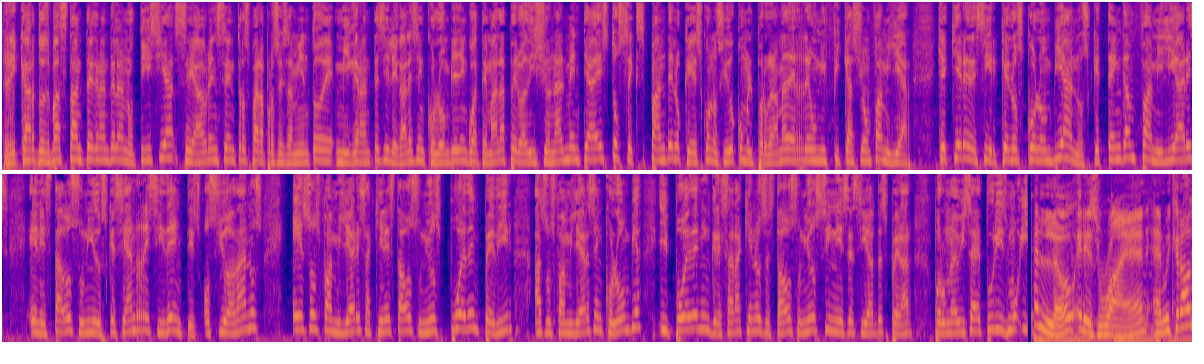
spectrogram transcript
Ricardo, es bastante grande la noticia. Se abren centros para procesamiento de migrantes ilegales en Colombia y en Guatemala, pero adicionalmente a esto se expande lo que es conocido como el programa de reunificación familiar. ¿Qué quiere decir? Que los colombianos que tengan familiares en Estados Unidos, que sean residentes o ciudadanos, esos familiares aquí en Estados Unidos pueden pedir a sus familiares en Colombia y pueden ingresar aquí en los Estados Unidos sin necesidad de esperar por una visa de turismo. Hello, it is Ryan, and we could all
